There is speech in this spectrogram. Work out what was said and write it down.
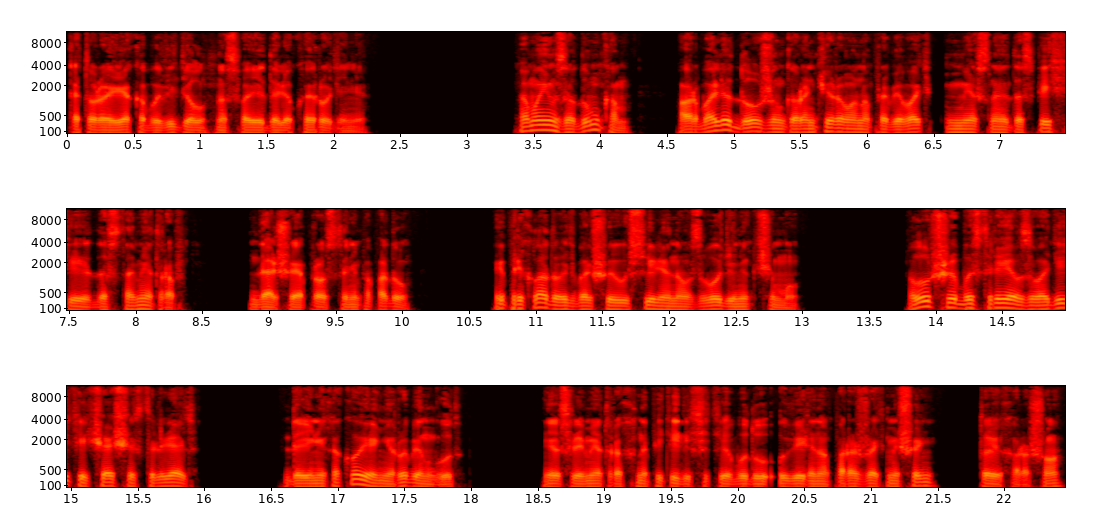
которое якобы видел на своей далекой родине. По моим задумкам, арбалет должен гарантированно пробивать местные доспехи до 100 метров. Дальше я просто не попаду. И прикладывать большие усилия на взводе ни к чему. Лучше быстрее взводить и чаще стрелять. Да и никакой я не Робин Гуд. Если метрах на 50 буду уверенно поражать мишень, то и хорошо.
